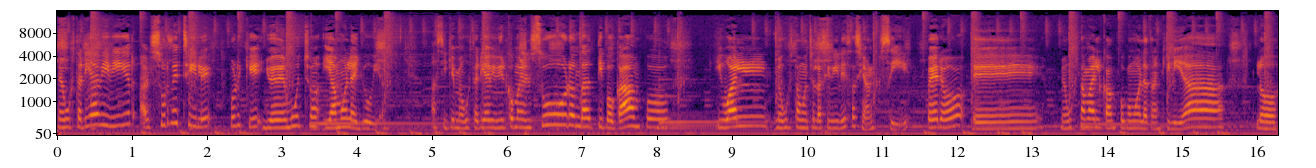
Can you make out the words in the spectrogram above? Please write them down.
Me gustaría vivir al sur de Chile porque llueve mucho y amo la lluvia. Así que me gustaría vivir como en el sur, onda tipo campo. Igual me gusta mucho la civilización, sí, pero eh, me gusta más el campo como la tranquilidad, los,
